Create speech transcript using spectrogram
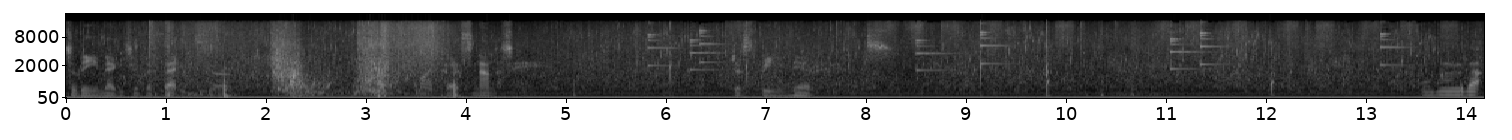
to the negative effects of my personality. Just be near it. Although that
